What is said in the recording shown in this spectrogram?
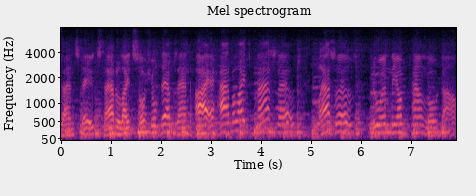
and stage satellites, social debs and high halites, massives, glasses, doing the uptown lowdown,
